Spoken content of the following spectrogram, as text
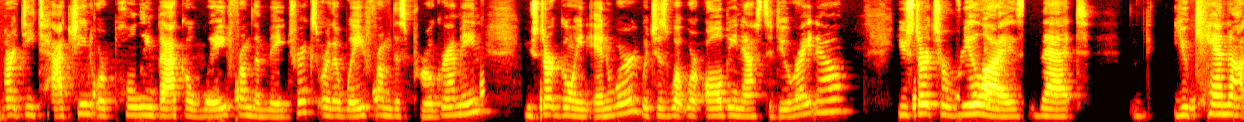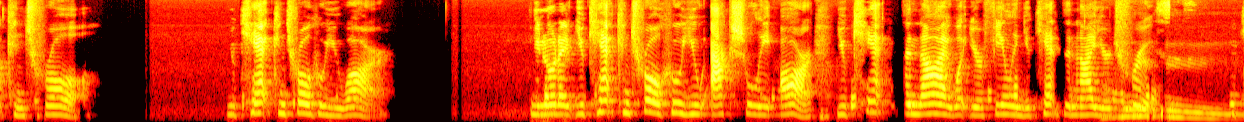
start detaching or pulling back away from the matrix or the away from this programming, you start going inward, which is what we're all being asked to do right now. You start to realize that you cannot control. You can't control who you are. You know what I you can't control who you actually are. You can't deny what you're feeling. You can't deny your truth. You Mm.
